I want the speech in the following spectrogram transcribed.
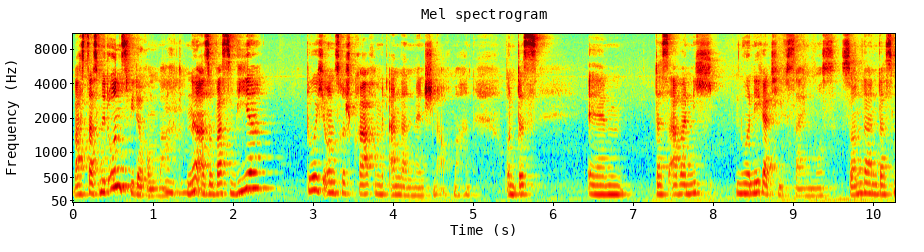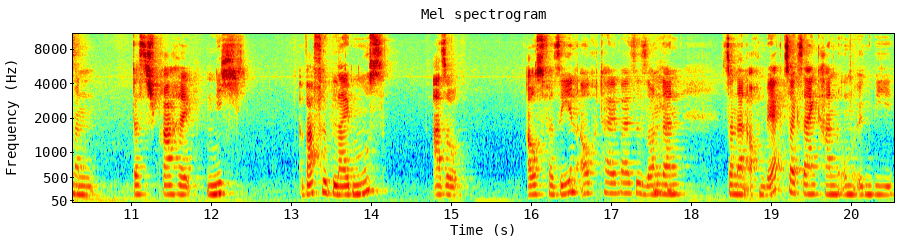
was das mit uns wiederum macht. Mhm. Ne? Also was wir durch unsere Sprache mit anderen Menschen auch machen. Und das, ähm, das aber nicht nur negativ sein muss, sondern dass man, dass Sprache nicht Waffe bleiben muss, also aus Versehen auch teilweise, sondern, mhm. sondern auch ein Werkzeug sein kann, um irgendwie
